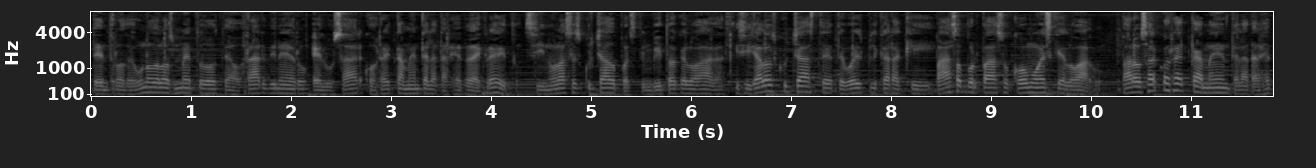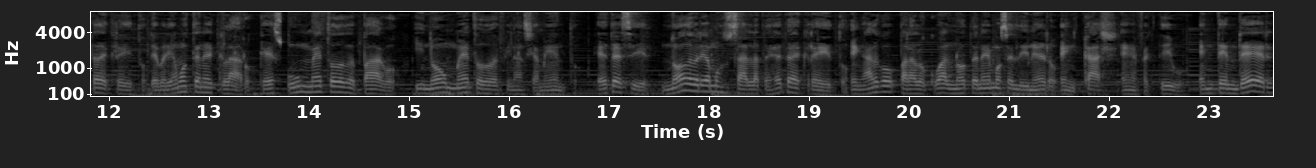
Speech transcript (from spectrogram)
dentro de uno de los métodos de ahorrar dinero, el usar correctamente la tarjeta de crédito. Si no lo has escuchado, pues te invito a que lo hagas. Y si ya lo escuchaste, te voy a explicar aquí paso por paso cómo es que lo hago. Para usar correctamente la tarjeta de crédito, deberíamos tener claro que es un método de pago y no un método de financiamiento. Es decir, no deberíamos usar la tarjeta de crédito en algo para lo cual no tenemos el dinero en cash, en efectivo. Entender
